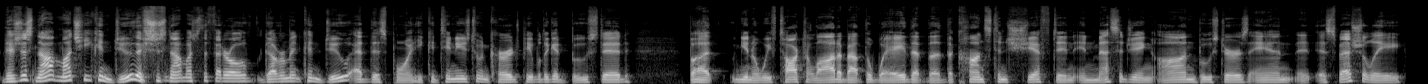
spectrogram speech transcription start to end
there's just not much he can do. There's just not much the federal government can do at this point. He continues to encourage people to get boosted. But you know, we've talked a lot about the way that the the constant shift in in messaging on boosters and especially.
